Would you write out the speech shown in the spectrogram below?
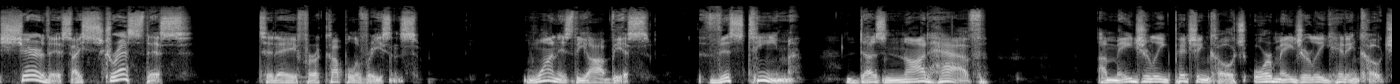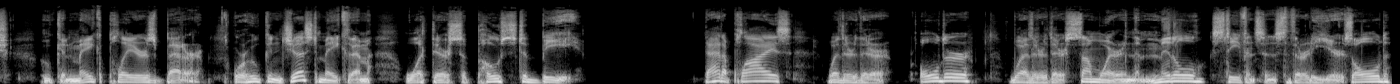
share this, I stress this today for a couple of reasons. One is the obvious. This team does not have a major league pitching coach or major league hitting coach who can make players better or who can just make them what they're supposed to be. That applies whether they're older, whether they're somewhere in the middle, Stephenson's 30 years old,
